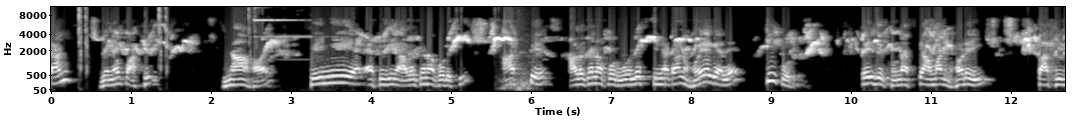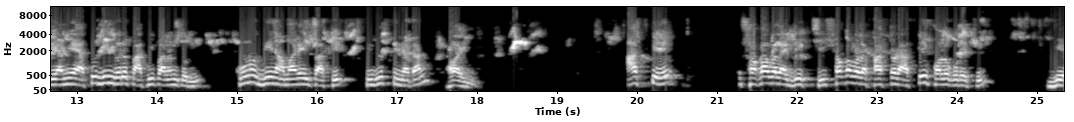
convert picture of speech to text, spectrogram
টান যেন পাখির না হয়। সেই নিয়ে এতদিন আলোচনা করেছি। আজকে আলোচনা করব বলে টান হয়ে গেলে কি করবে এই দেখুন, আজকে আমার ঘরেই পাখি আমি এতদিন ধরে পাখি পালন করি কোনো দিন আমার এই পাখির কিন্তু সিনাটান হয়নি। আজকে সকালবেলায় দেখছি, সকালবেলা ফার্স্ট আজকেই ফলো করেছি যে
